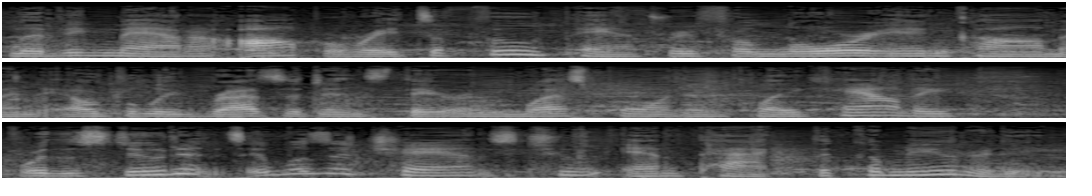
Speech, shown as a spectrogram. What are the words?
Living Manna operates a food pantry for lower income and elderly residents there in West Point and Clay County. For the students, it was a chance to impact the community.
